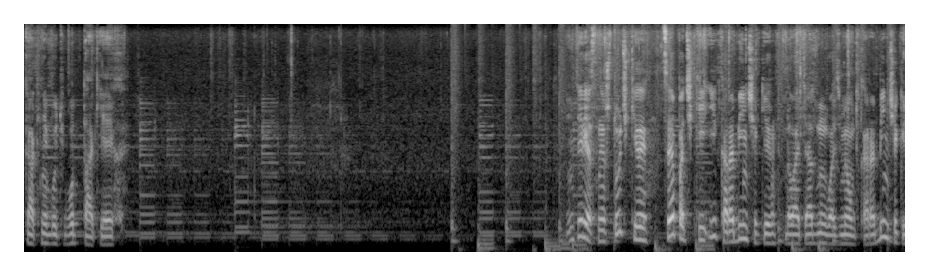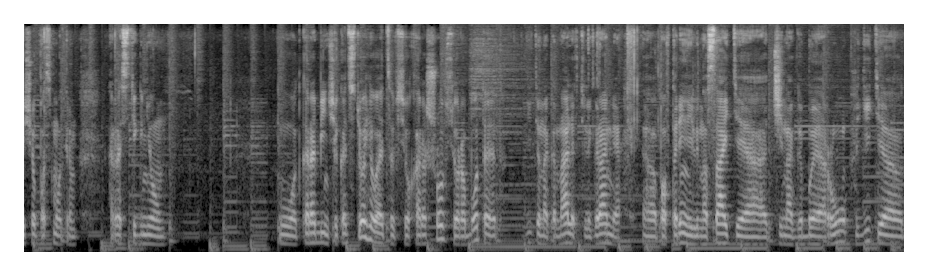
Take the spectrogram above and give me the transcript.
как-нибудь вот так я их Интересные штучки, цепочки и карабинчики. Давайте одну возьмем карабинчик, еще посмотрим, расстегнем. Вот, карабинчик отстегивается, все хорошо, все работает. Следите на канале, в Телеграме, э, повторение или на сайте ChinaGB.ru. Следите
